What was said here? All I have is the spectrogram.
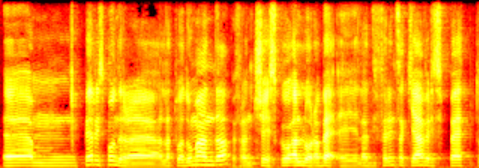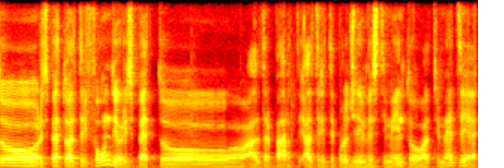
Um, per rispondere alla tua domanda, Francesco, allora, beh, eh, la differenza chiave rispetto, rispetto ad altri fondi o rispetto a altre, parti, altre tipologie di investimento o altri mezzi è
